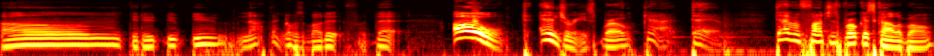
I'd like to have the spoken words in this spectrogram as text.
Um, do do do do. No, I think that was about it for that. Oh, the injuries, bro. God damn. Devin Funchess broke his collarbone.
